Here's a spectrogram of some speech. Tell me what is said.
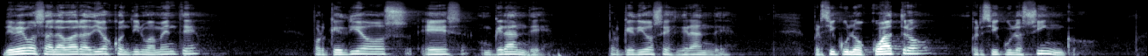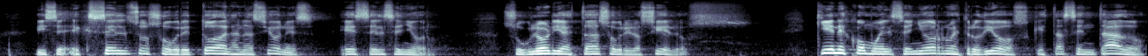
Debemos alabar a Dios continuamente porque Dios es grande, porque Dios es grande. Versículo 4, versículo 5. Dice, excelso sobre todas las naciones es el Señor. Su gloria está sobre los cielos. ¿Quién es como el Señor nuestro Dios que está sentado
